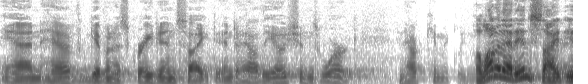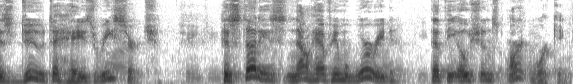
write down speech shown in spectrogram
and have given us great insight into how the oceans work and how chemically. A lot of that insight is due to Hay's research. His studies now have him worried that the oceans aren't working.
